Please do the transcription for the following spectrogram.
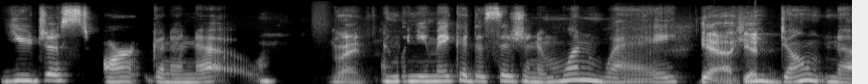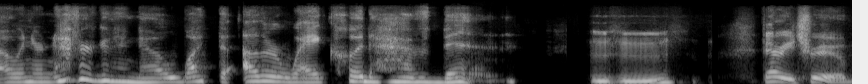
you just aren't going to know. Right. And when you make a decision in one way, Yeah, yeah. you don't know and you're never going to know what the other way could have been. hmm Very true.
